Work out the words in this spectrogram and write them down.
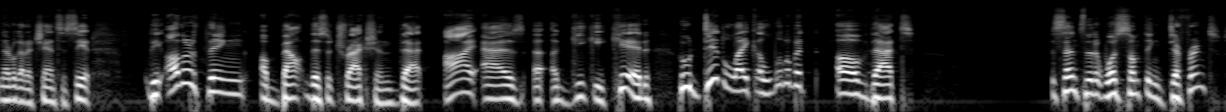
never got a chance to see it. The other thing about this attraction that I, as a, a geeky kid who did like a little bit of that sense that it was something different,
